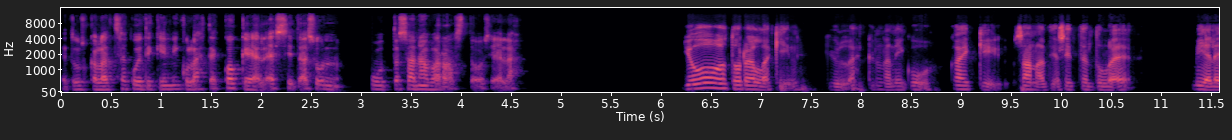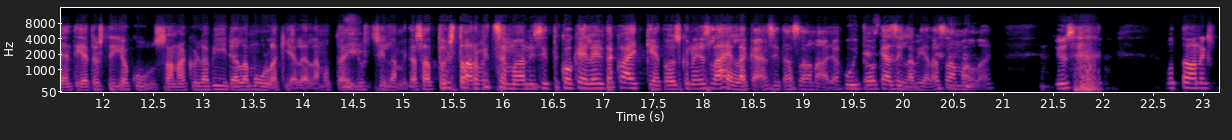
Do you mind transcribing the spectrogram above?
Että uskallat sä kuitenkin niin lähteä kokeilemaan sitä sun uutta sanavarastoa siellä? Joo, todellakin. Kyllä, kyllä niin kuin kaikki sanat ja sitten tulee mieleen tietysti joku sana kyllä viidellä muulla kielellä, mutta ei just sillä, mitä sattuisi tarvitsemaan, niin sitten kokeilee niitä kaikkea, että olisiko ne edes lähelläkään sitä sanaa ja huitoo käsillä vielä samalla. mutta onneksi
